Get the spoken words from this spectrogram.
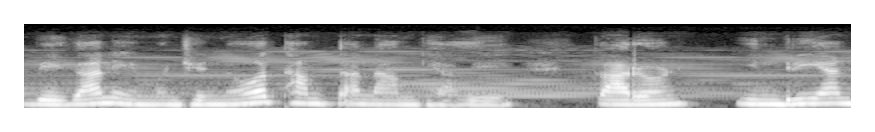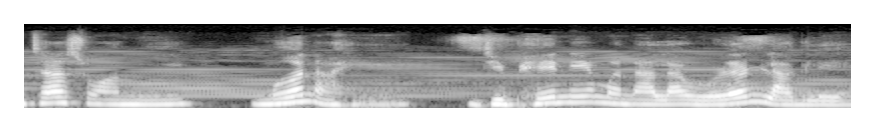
वेगाने म्हणजे न थांबता नाम घ्यावे. कारण इंद्रियांचा स्वामी मन आहे. जिभेने मनाला वळण लागले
